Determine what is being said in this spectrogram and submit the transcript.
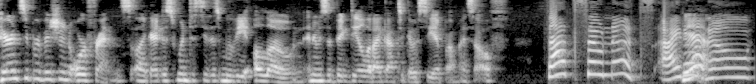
parent supervision or friends. Like I just went to see this movie alone, and it was a big deal that I got to go see it by myself. That's so nuts. I don't Yeah. know.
